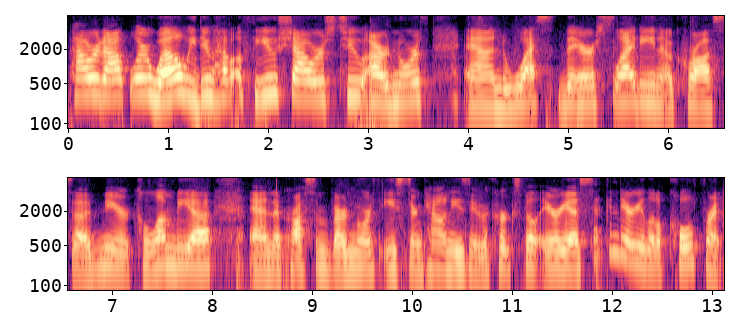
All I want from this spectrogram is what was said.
Power Doppler, well, we do have a few showers to our north and west there, sliding across uh, near Columbia and across some of our northeastern counties near the Kirksville area. Secondary little cold front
